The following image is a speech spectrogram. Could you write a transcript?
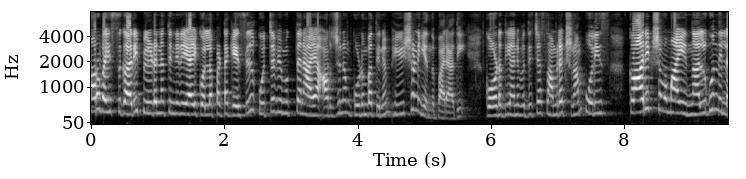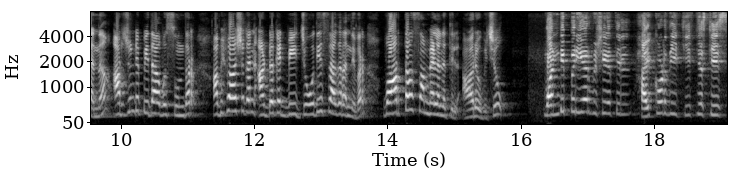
ആറു വയസ്സുകാരി പീഡനത്തിനിരയായി കൊല്ലപ്പെട്ട കേസിൽ കുറ്റവിമുക്തനായ അർജുനും കുടുംബത്തിനും ഭീഷണിയെന്ന് പരാതി. കോടതി അനുവദിച്ച സംരക്ഷണം പോലീസ് കാര്യക്ഷമമായി നൽകുന്നില്ലെന്ന് അർജുന്റെ പിതാവ് സുന്ദർ അഭിഭാഷകൻ അഡ്വക്കേറ്റ് വി ജ്യോതിസാഗർ എന്നിവർ വാർത്താ സമ്മേളനത്തിൽ ആരോപിച്ചു. വണ്ടിപ്പെരിയാർ വിഷയത്തിൽ ഹൈക്കോടതി ചീഫ് ജസ്റ്റിസ്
